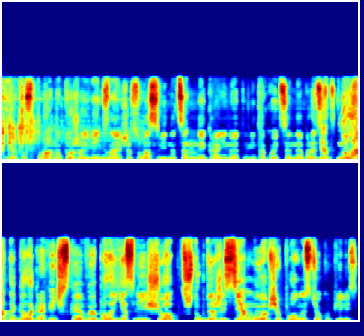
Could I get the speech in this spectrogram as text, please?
Virtus Pro, ну тоже, я не знаю, сейчас у вас видно цены на экране, но это не такой ценный образец. Ну ладно, голографическое выпало. Если еще штук даже 7, мы вообще полностью окупились.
